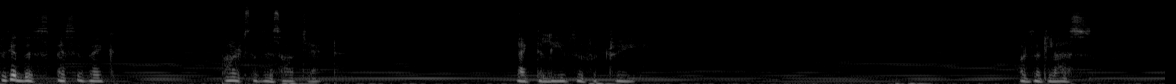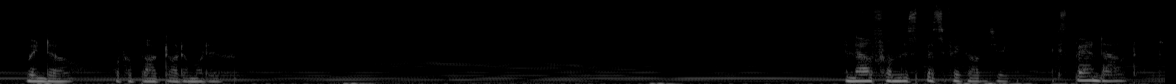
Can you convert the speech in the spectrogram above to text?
Look at the specific parts of this object, like the leaves of a tree or the glass window of a parked automotive. And now, from this specific object, expand out to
